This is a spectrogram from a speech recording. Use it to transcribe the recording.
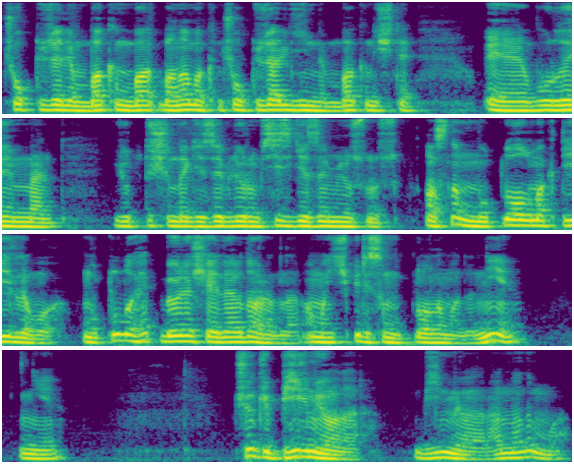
çok güzelim. Bakın ba- bana bakın çok güzel giyindim. Bakın işte e, buradayım ben. Yurt dışında gezebiliyorum. Siz gezemiyorsunuz. Aslında mutlu olmak değildi bu. Mutluluğu hep böyle şeylerde aradılar. Ama hiçbirisi mutlu olamadı. Niye? Niye? Çünkü bilmiyorlar. Bilmiyorlar anladın mı?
